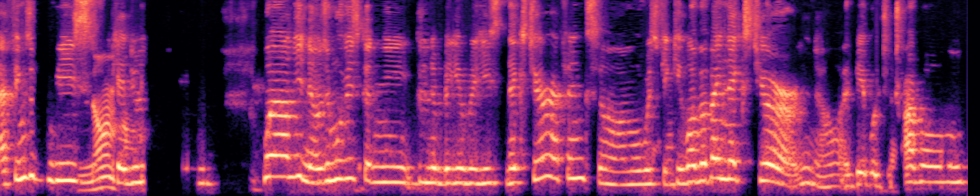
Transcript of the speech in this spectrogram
I, think the movie's scheduled. Well, you know, the movie's going to be released next year, I think. So I'm always thinking, well, but by next year, you know, I'll be able to travel.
